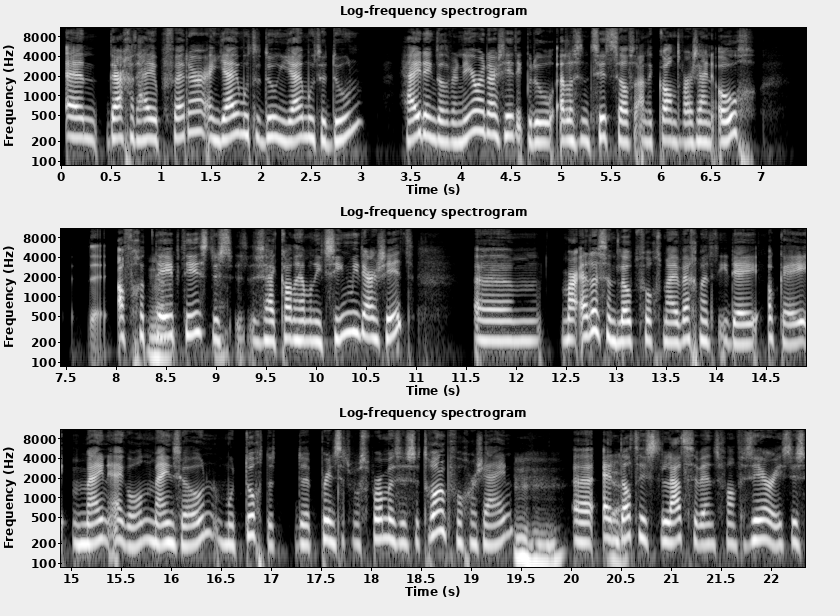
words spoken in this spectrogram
En daar gaat hij op verder. En jij moet het doen, jij moet het doen. Hij denkt dat Rhaenyra daar zit. Ik bedoel, Alicent zit zelfs aan de kant waar zijn oog eh, afgetaped is. Dus, dus hij kan helemaal niet zien wie daar zit. Ehm, maar Alicent loopt volgens mij weg met het idee... oké, mijn Aegon, mijn zoon... moet toch de, de Prince that was promised, dus de troonopvolger zijn. Mhm. Uh, en Ja. dat is de laatste wens van Viserys. Dus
